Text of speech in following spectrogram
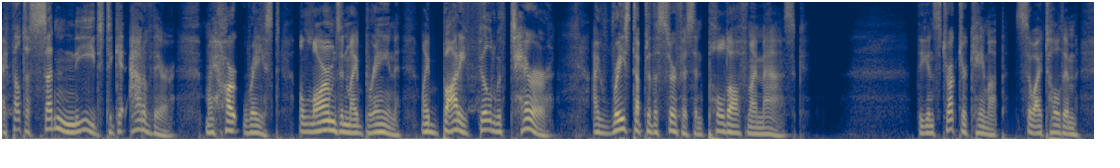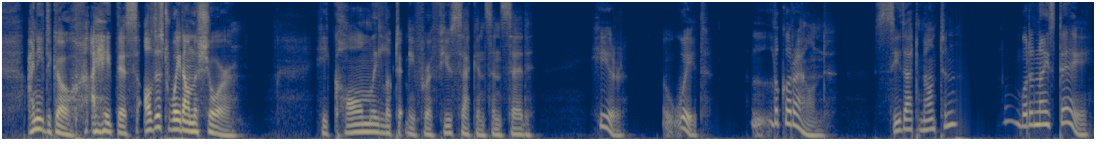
I felt a sudden need to get out of there. My heart raced, alarms in my brain, my body filled with terror. I raced up to the surface and pulled off my mask. The instructor came up, so I told him, I need to go. I hate this. I'll just wait on the shore. He calmly looked at me for a few seconds and said, Here, wait. Look around. See that mountain? What a nice day.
